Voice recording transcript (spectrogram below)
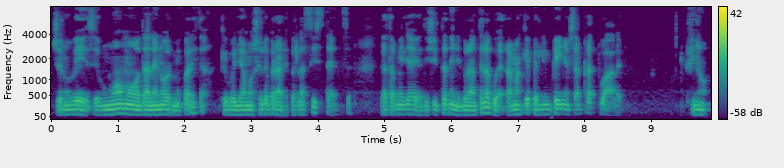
genovese, un uomo dalle enormi qualità che vogliamo celebrare per l'assistenza data a migliaia di cittadini durante la guerra, ma anche per l'impegno sempre attuale fino,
